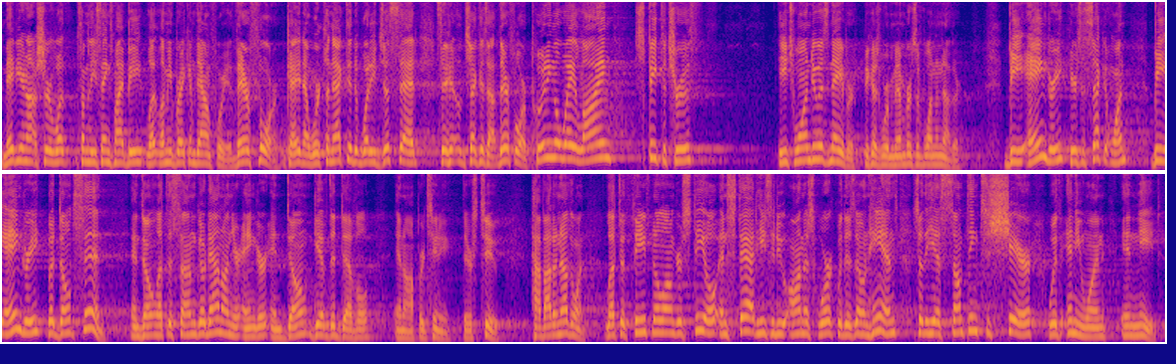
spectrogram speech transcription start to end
maybe you're not sure what some of these things might be. Let, let me break them down for you. Therefore, okay, now we're connected to what he just said. So check this out. Therefore, putting away lying, speak the truth, each one to his neighbor, because we're members of one another. Be angry. Here's the second one be angry, but don't sin. And don't let the sun go down on your anger, and don't give the devil an opportunity. There's two. How about another one? Let the thief no longer steal. Instead, he's to do honest work with his own hands so that he has something to share with anyone in need.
